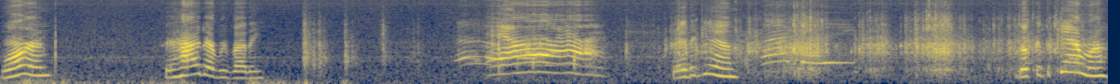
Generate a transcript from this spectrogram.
Warren, say hi to everybody. Say it again. Look at the camera.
